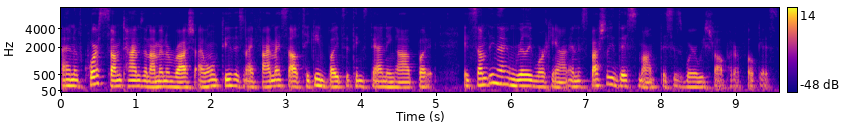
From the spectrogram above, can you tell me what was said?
And of course, sometimes when I'm in a rush, I won't do this, and I find myself taking bites of things standing up, but it's something that I'm really working on. And especially this month, this is where we should all put our focus.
